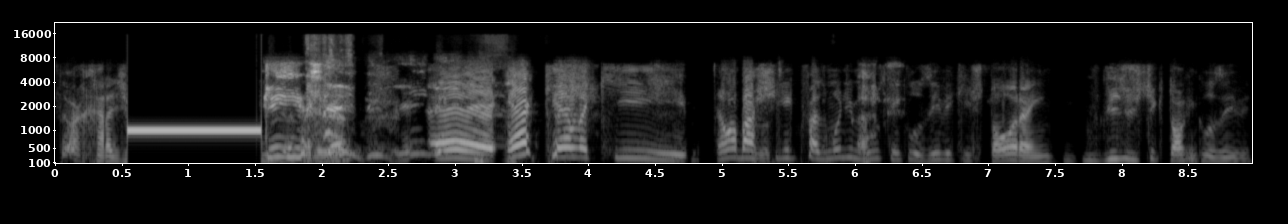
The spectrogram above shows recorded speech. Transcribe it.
Tem uma cara de. Que isso? tá ligado? É, é aquela que. É uma baixinha que faz um monte de música, inclusive, que estoura em vídeos de TikTok, inclusive.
